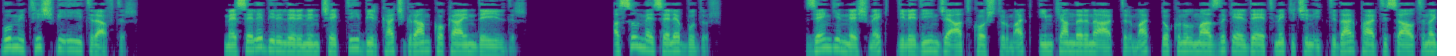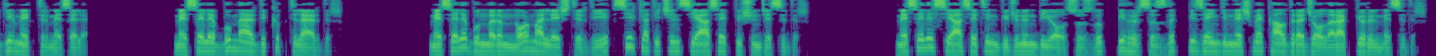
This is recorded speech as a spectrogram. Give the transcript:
Bu müthiş bir itiraftır. Mesele birilerinin çektiği birkaç gram kokain değildir. Asıl mesele budur. Zenginleşmek, dilediğince at koşturmak, imkanlarını arttırmak, dokunulmazlık elde etmek için iktidar partisi altına girmektir mesele. Mesele bu merdi kıptilerdir. Mesele bunların normalleştirdiği, sirkat için siyaset düşüncesidir. Mesele siyasetin gücünün bir yolsuzluk, bir hırsızlık, bir zenginleşme kaldıracı olarak görülmesidir.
